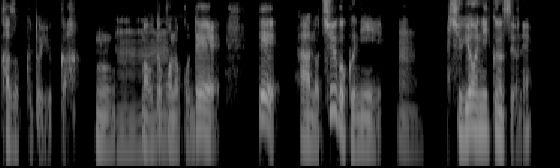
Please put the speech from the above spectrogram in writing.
家族というか、うん。まあ、男の。の子で、で、あの、中国にうん。修行に行くんですよね。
